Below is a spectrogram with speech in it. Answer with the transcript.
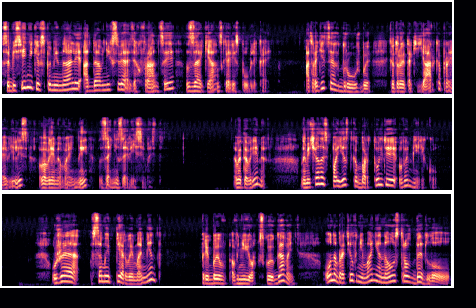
собеседники вспоминали о давних связях Франции с Заокеанской республикой, о традициях дружбы, которые так ярко проявились во время войны за независимость. В это время намечалась поездка Бартольди в Америку. Уже в самый первый момент, прибыв в Нью-Йоркскую гавань, он обратил внимание на остров Бедлоу,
